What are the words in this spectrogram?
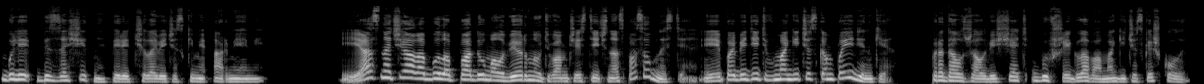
были беззащитны перед человеческими армиями. «Я сначала было подумал вернуть вам частично способности и победить в магическом поединке», продолжал вещать бывший глава магической школы.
